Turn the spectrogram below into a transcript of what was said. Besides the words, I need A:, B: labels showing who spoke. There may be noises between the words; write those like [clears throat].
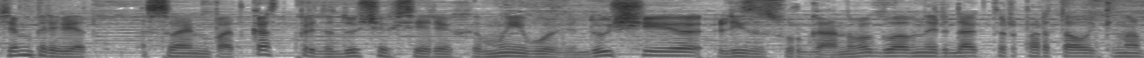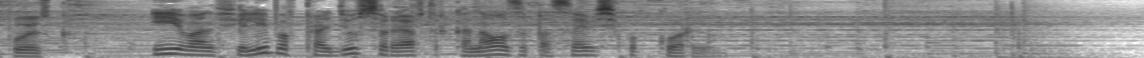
A: Всем привет! С вами подкаст в предыдущих сериях, и мы его ведущие Лиза Сурганова, главный редактор портала «Кинопоиск».
B: И Иван Филиппов, продюсер и автор канала «Запасаемся попкорном».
